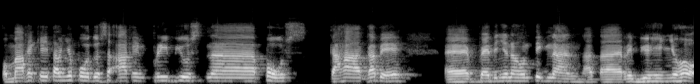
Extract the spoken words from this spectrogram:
Kung makikita niyo po doon sa aking previous na post kahagabi, eh, pwede niyo na hong at uh, reviewin niyo ho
